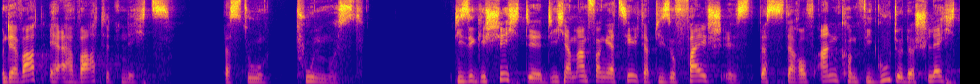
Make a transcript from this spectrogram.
Und er erwartet nichts das du tun musst. Diese Geschichte, die ich am Anfang erzählt habe, die so falsch ist, dass es darauf ankommt, wie gut oder schlecht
